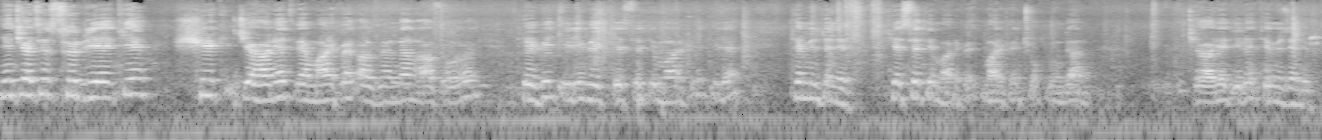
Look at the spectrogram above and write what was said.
Necati sırriye ki şirk, cehalet ve marifet azlığından alt olur. Tevhid, ilim ve kesreti marifet ile temizlenir. Kesreti marifet, marifetin çokluğundan cehalet ile temizlenir.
